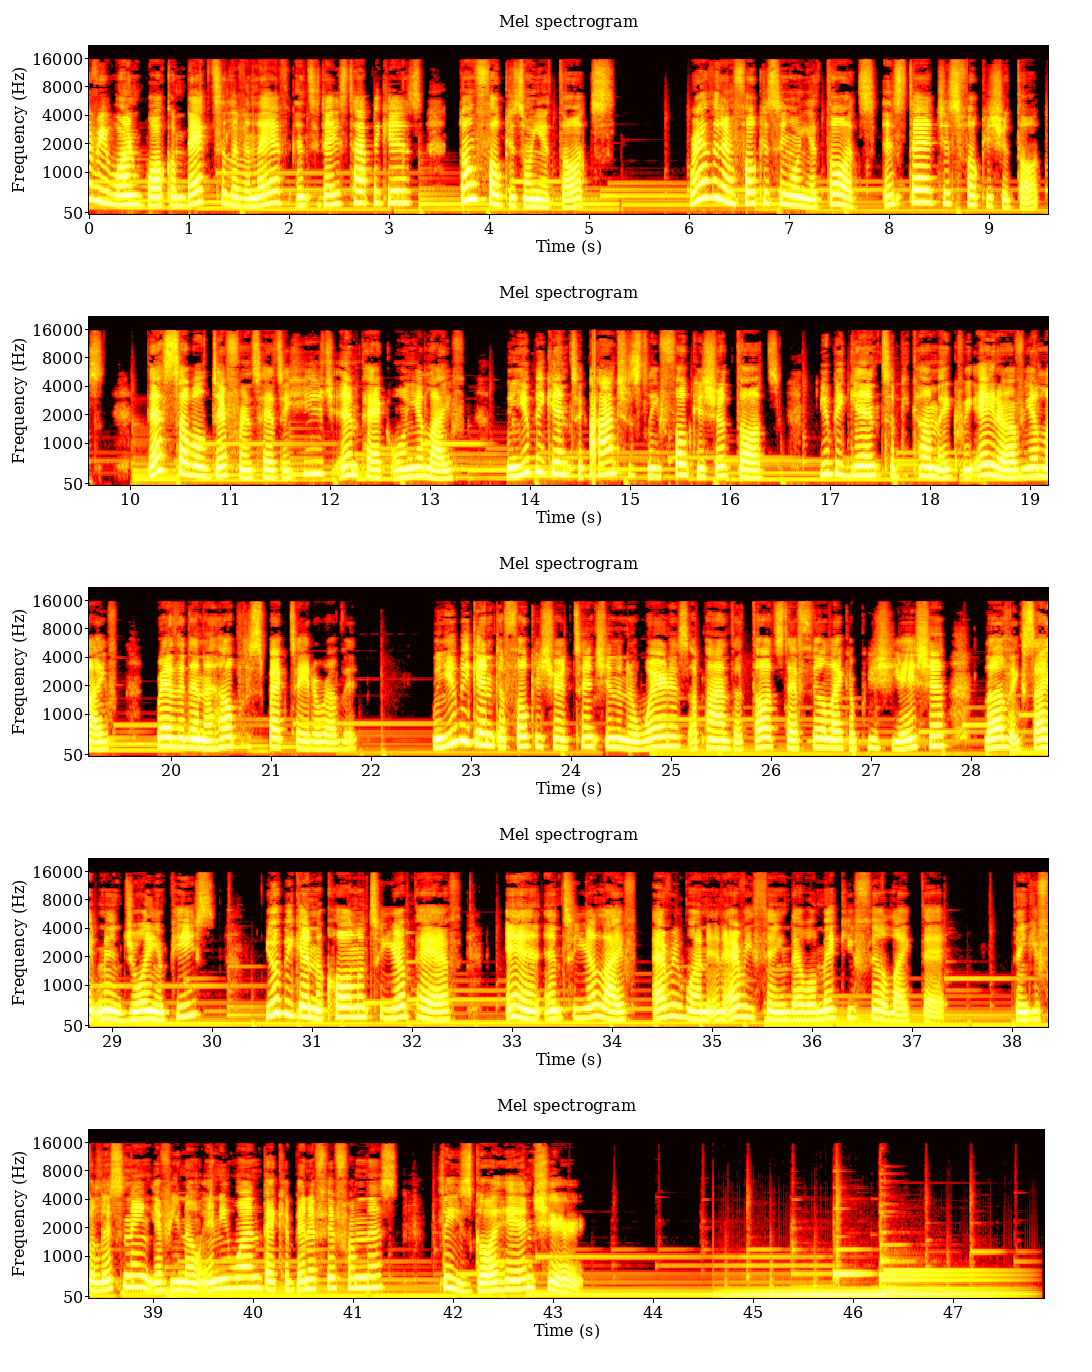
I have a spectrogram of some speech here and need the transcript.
everyone, welcome back to Live and Laugh. And today's topic is don't focus on your thoughts. Rather than focusing on your thoughts, instead just focus your thoughts. That subtle difference has a huge impact on your life. When you begin to consciously focus your thoughts, you begin to become a creator of your life rather than a helpless spectator of it. When you begin to focus your attention and awareness upon the thoughts that feel like appreciation, love, excitement, joy, and peace, you'll begin to call into your path and into your life everyone and everything that will make you feel like that. Thank you for listening. If you know anyone that could benefit from this, please go ahead and share it.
